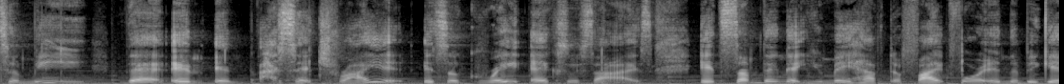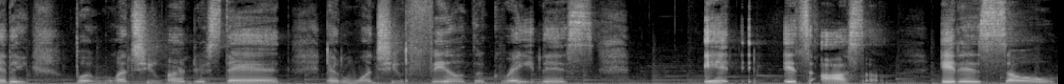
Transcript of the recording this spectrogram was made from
to me that and and I said try it. It's a great exercise. It's something that you may have to fight for in the beginning, but once you understand and once you feel the greatness, it it's awesome. It is so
